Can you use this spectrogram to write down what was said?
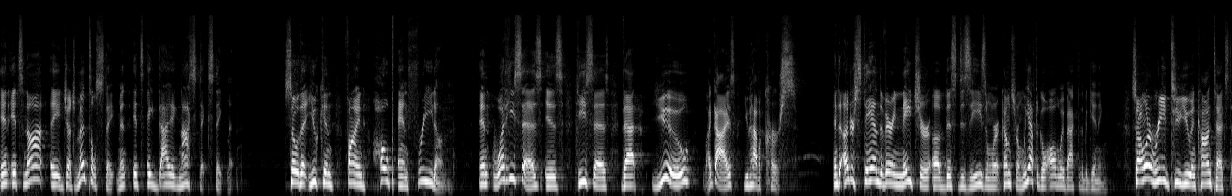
And it's not a judgmental statement, it's a diagnostic statement so that you can find hope and freedom. And what he says is, he says that you, like guys, you have a curse. And to understand the very nature of this disease and where it comes from, we have to go all the way back to the beginning. So I want to read to you in context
